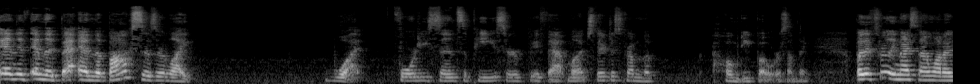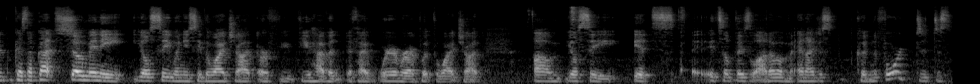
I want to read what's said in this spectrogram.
and the, and the and the boxes are like what forty cents a piece, or if that much. They're just from the Home Depot or something. But it's really nice, and I want to because I've got so many. You'll see when you see the wide shot, or if you, if you haven't, if I wherever I put the wide shot, um, you'll see it's it's there's a lot of them, and I just couldn't afford to just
